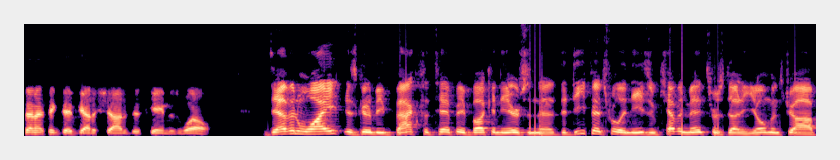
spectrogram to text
then I think they've got a shot at this game as well. Devin White is going to be back for the Tampa Bay Buccaneers, and the, the defense really needs him. Kevin Minter's done a yeoman's job,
